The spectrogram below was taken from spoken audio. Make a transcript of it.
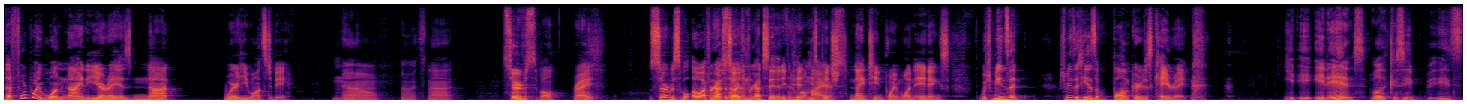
That 4.19 ERA is not where he wants to be. No, no, it's not serviceable, right? Serviceable. Oh, I forgot. so So, I than- forgot to say that he pit, he's pitched 19.1 innings, which means that which means that he has a bonkers K rate. It, it, it is well because he he's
